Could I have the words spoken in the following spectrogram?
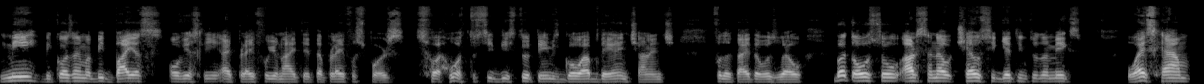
me, because I'm a bit biased, obviously, I play for United, I play for Spurs. So I want to see these two teams go up there and challenge for the title as well. But also Arsenal, Chelsea get into the mix. West Ham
